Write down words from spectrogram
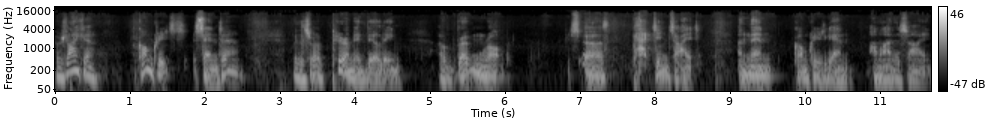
it was like a concrete centre with a sort of pyramid building of broken rock, earth packed in tight, and then concrete again on either side.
